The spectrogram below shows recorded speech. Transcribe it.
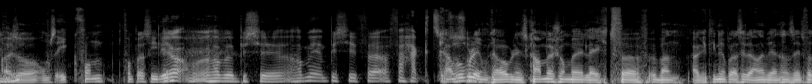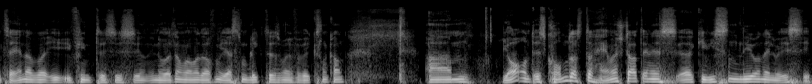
also ums Eck von, von Brasilien. Ja, habe ein bisschen, habe mich ein bisschen ver, verhackt. Kein sozusagen. Problem, kein Problem. Das kann man schon mal leicht ver. Ich meine, Argentinier, Brasilianer werden es uns nicht verzeihen, aber ich, ich finde, das ist in Ordnung, wenn man da auf den ersten Blick das mal verwechseln kann. Ähm, ja, und es kommt aus der Heimatstadt eines äh, gewissen Lionel Messi.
